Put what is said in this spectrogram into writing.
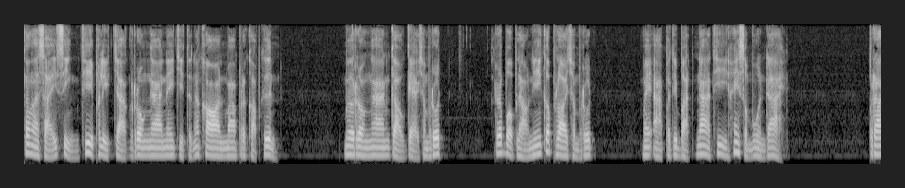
ต้องอาศัยสิ่งที่ผลิตจากโรงงานในจิตนครมาประกอบขึ้น เมื่อโรงงานเก่าแก่ชำรุด ระบบเหล่านี้ก็พลอยชำรุด ไม่อาจปฏิบัติหน้าที่ให้สมบูรณ์ได้ ปรา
